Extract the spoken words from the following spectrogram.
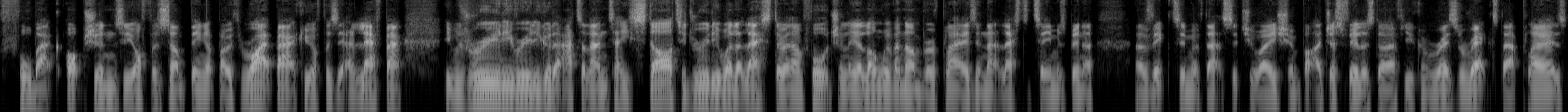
fullback options. He offers something at both right back, he offers it at left back. He was really, really good at Atalanta. He started really well at Leicester, and unfortunately, along with a number of players in that Leicester team, has been a, a victim of that situation. But I just feel as though if you can resurrect that player's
